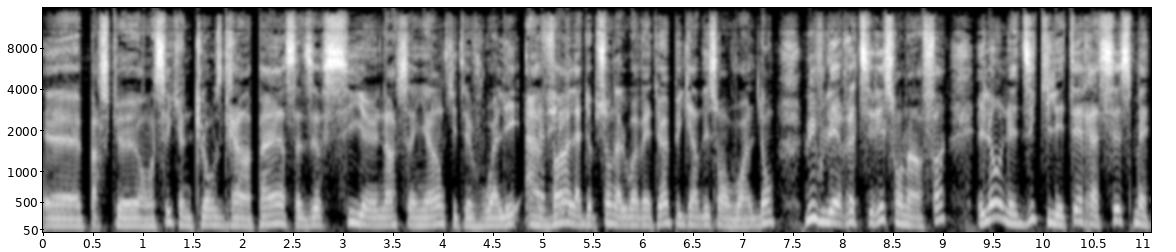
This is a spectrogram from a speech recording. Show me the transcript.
Euh, parce qu'on sait qu'il y a une clause grand-père, c'est-à-dire s'il y a une enseignante qui était voilée avant l'adoption de la loi 21, elle peut garder son voile. Donc, lui, il voulait retirer son enfant. Et là, on a dit qu'il était raciste, mais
